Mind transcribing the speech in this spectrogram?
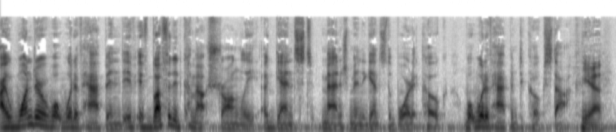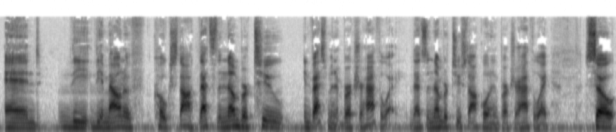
I wonder what would have happened if, if Buffett had come out strongly against management, against the board at Coke. What would have happened to Coke stock? Yeah. And the the amount of Coke stock, that's the number two investment at Berkshire Hathaway. That's the number two stock holding at Berkshire Hathaway. So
